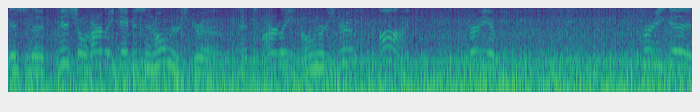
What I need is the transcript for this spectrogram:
is the official Harley Davidson Owners Group. That's Harley Owners Group HOG. Pretty, pretty good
